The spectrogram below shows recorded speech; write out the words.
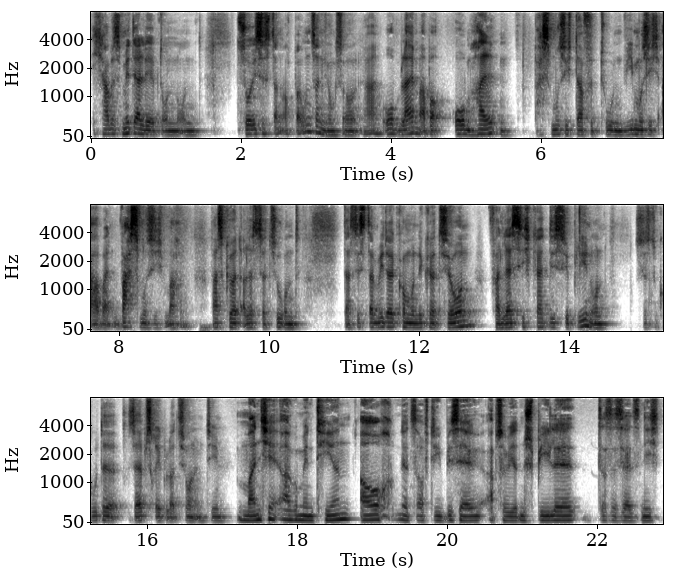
ich habe es miterlebt und, und so ist es dann auch bei unseren Jungs so, ja, oben bleiben, aber oben halten. Was muss ich dafür tun? Wie muss ich arbeiten? Was muss ich machen? Was gehört alles dazu? Und das ist dann wieder Kommunikation, Verlässlichkeit, Disziplin und es ist eine gute Selbstregulation im Team. Manche argumentieren auch jetzt auf die bisher absolvierten Spiele, dass es jetzt nicht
